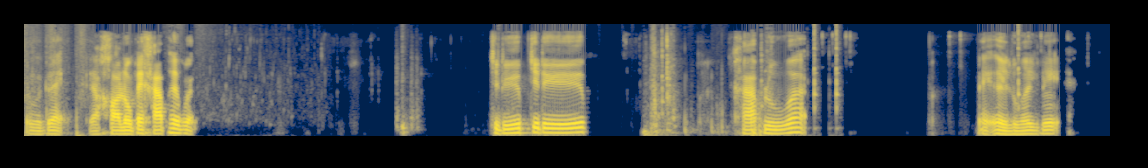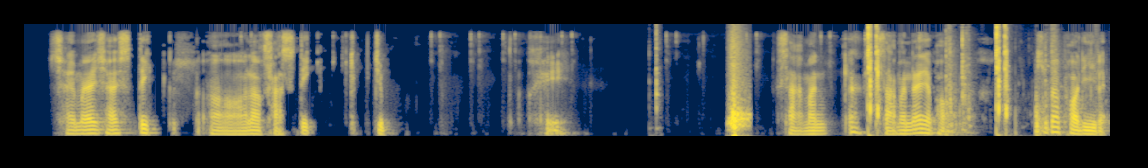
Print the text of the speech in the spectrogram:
ดูด้วย เดี๋ยวขอลงไปครับเพิ่มก่อนจะดืบจะดืบครับรู้ว่าไหนเอ่ยรู้ว่าอยู่นี่ ใช้ไม้ใช้สติ๊ก อ๋อ เราขาดสติ๊ก จุบโอเค สามอันอะสามอันน่าจะพอ คิดว่าพอดีแหละ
